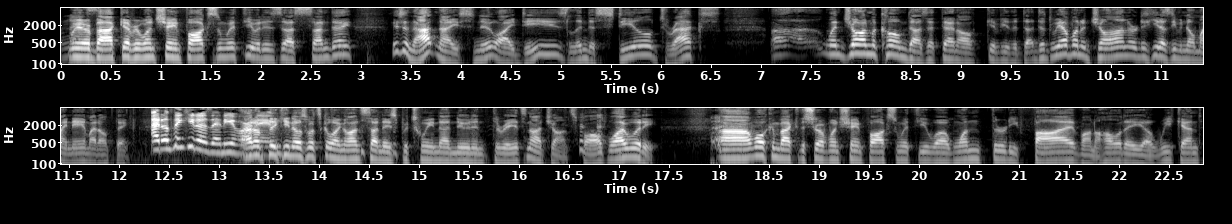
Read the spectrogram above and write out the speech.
nice. We are back, everyone. Shane Foxman with you. It is uh, Sunday. Isn't that nice? New IDs, Linda Steele, Drex. Uh, when Jon McComb does it, then I'll give you the. Did we have one of Jon, or did, he doesn't even know my name? I don't think. I don't think he knows any of our I don't names. think he knows what's going on Sundays between uh, noon and three. It's not Jon's fault. Why would he? Uh, welcome back to the show, everyone. Shane Foxman with you. Uh, One thirty-five on a holiday uh, weekend.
